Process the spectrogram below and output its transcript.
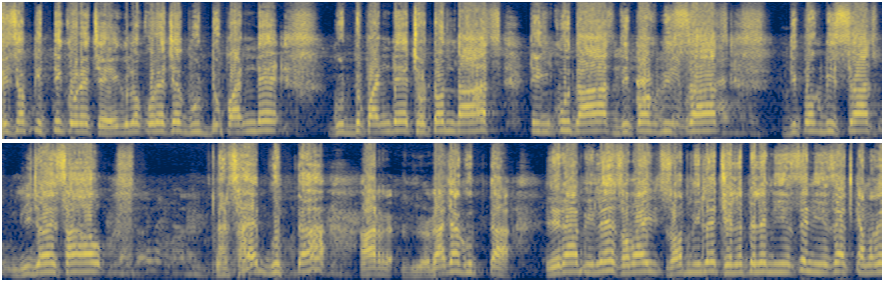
এইসব কীর্তি করেছে, এগুলো করেছে গুড্ডু পান্ডে গুড্ডু পান্ডে, ছোটন দাস, টিঙ্কু দাস, দীপক বিশ্বাস দীপক বিশ্বাস বিজয় সাউ আর সাহেব গুপ্তা আর রাজা গুপ্তা। এরা মিলে সবাই সব মিলে ছেলে পেলে নিয়ে এসে নিয়ে এসে আজকে আমাকে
